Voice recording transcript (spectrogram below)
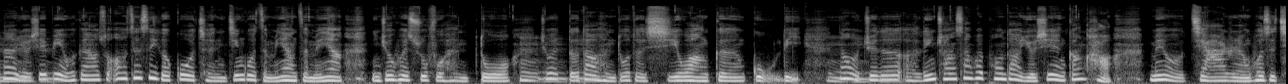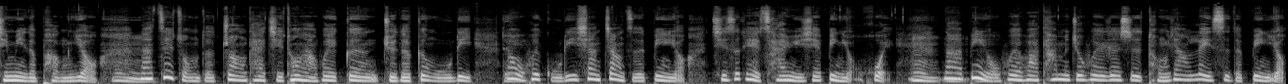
那有些病友会跟他说，哦，这是一个过程，你经过怎么样怎么样，你就会舒服很多，就会得到很多的希望跟鼓励。那我觉得，呃，临床上会碰到有些人刚好没有家人或是亲密的朋友，那这种的状态，其实通常会更觉得更无力。那我会鼓励像这样子的病友。其实可以参与一些病友会，嗯，那病友会的话，他们就会认识同样类似的病友，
